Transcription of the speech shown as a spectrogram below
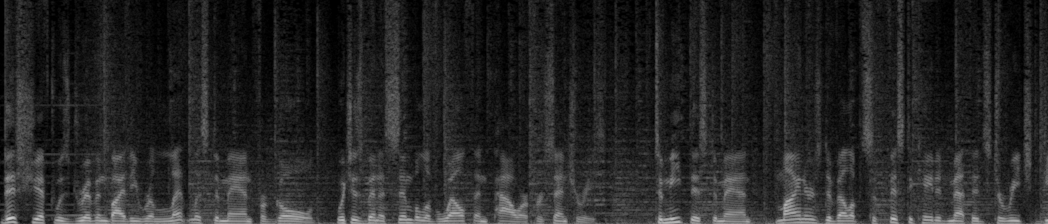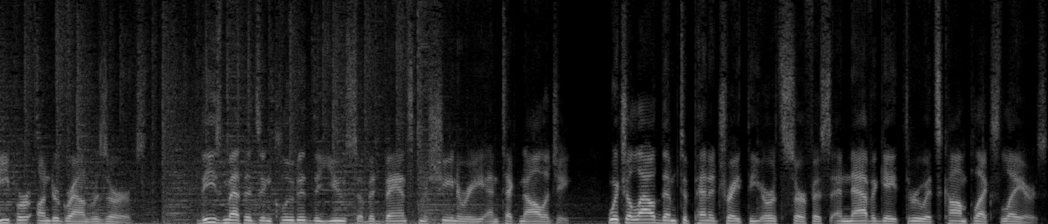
This shift was driven by the relentless demand for gold, which has been a symbol of wealth and power for centuries. To meet this demand, miners developed sophisticated methods to reach deeper underground reserves. These methods included the use of advanced machinery and technology, which allowed them to penetrate the Earth's surface and navigate through its complex layers.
